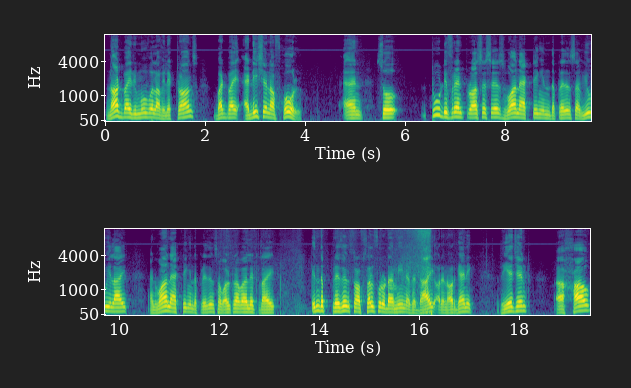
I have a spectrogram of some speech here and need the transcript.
not by removal of electrons, but by addition of hole and so two different processes one acting in the presence of UV light and one acting in the presence of ultraviolet light in the presence of sulforhodamine as a dye or an organic reagent uh, how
